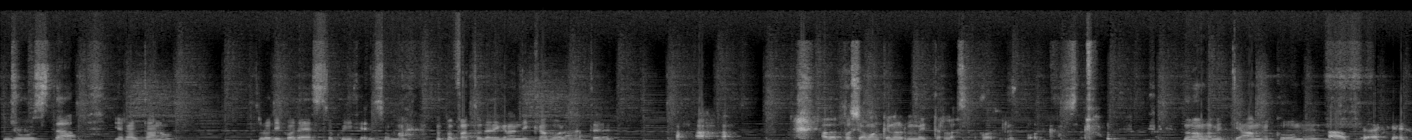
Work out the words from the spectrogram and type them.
giusta, in realtà no lo dico adesso qui che insomma ho fatto delle grandi cavolate. Vabbè, possiamo anche non metterla sta cosa nel podcast. no, no, la mettiamo e come. Ah, ok.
